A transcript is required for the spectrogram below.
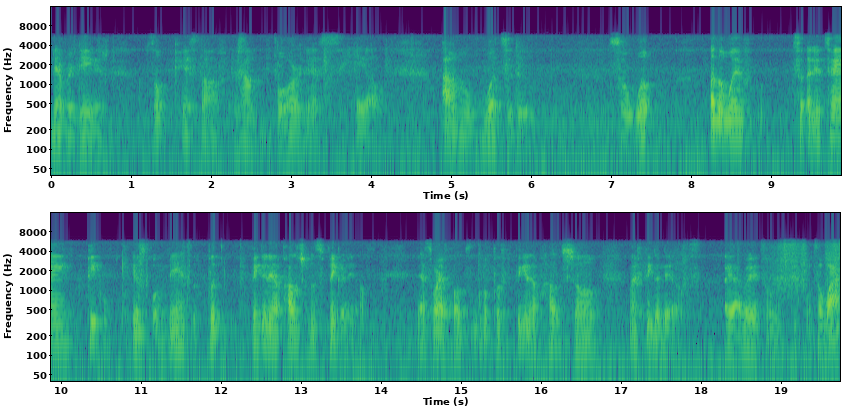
never did. I'm so pissed off and I'm bored as hell. I don't know what to do. So what other way to entertain people is for men to put fingernail polish on his fingernails. That's right, folks. I'm gonna put fingernail polish on my fingernails. Are y'all ready to to watch?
